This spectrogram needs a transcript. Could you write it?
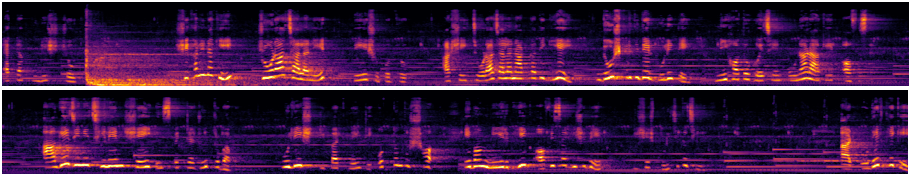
একটা পুলিশ চৌকি। সেখানে নাকি চোরা চালানের বেশ উপদ্রব। আর সেই চোরা চালান আটকাতে গিয়েই দুষ্কৃতীদের গুলিতে নিহত হয়েছেন ওনার আগের অফিসার। আগে যিনি ছিলেন সেই ইন্সপেক্টর রুদ্রবাবু, পুলিশ ডিপার্টমেন্টে অত্যন্ত সৎ এবং নির্ভীক অফিসার হিসেবে বিশেষ পরিচিত ছিলেন। আর ওদের থেকে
